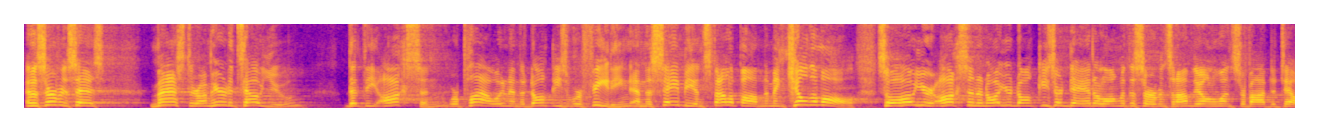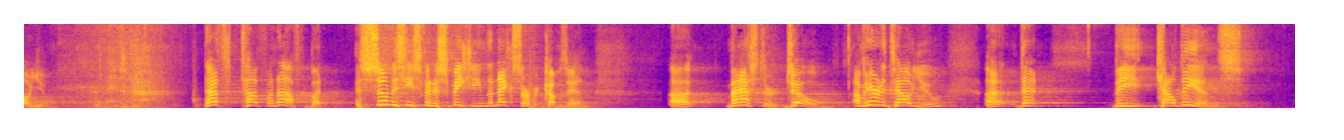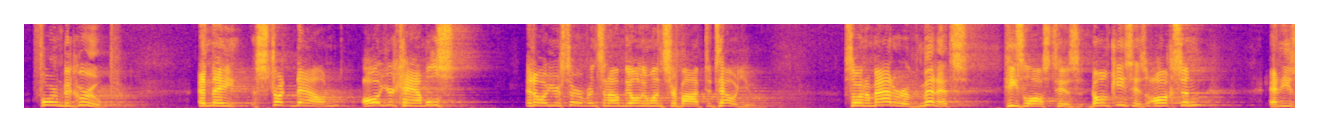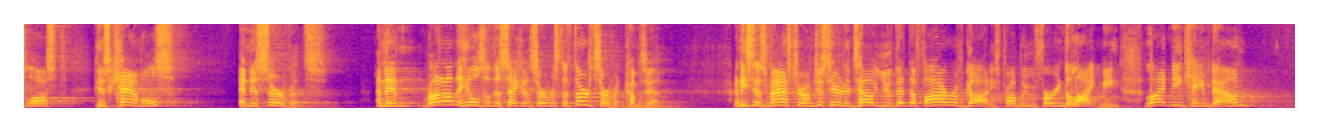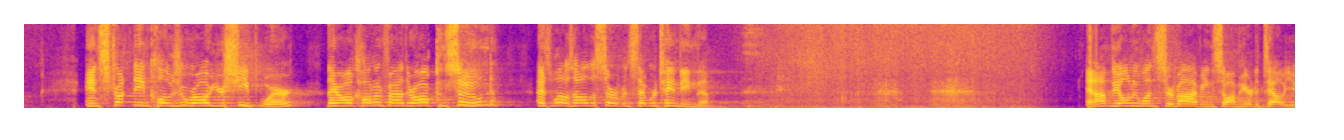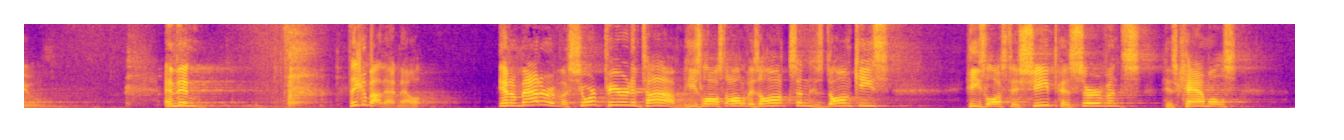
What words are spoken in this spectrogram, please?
And the servant says, Master, I'm here to tell you that the oxen were plowing and the donkeys were feeding, and the Sabeans fell upon them and killed them all. So all your oxen and all your donkeys are dead, along with the servants, and I'm the only one survived to tell you. That's tough enough, but as soon as he's finished speaking, the next servant comes in. Uh, Master, Job, I'm here to tell you uh, that the Chaldeans formed a group and they struck down all your camels and all your servants, and I'm the only one survived to tell you. So, in a matter of minutes, he's lost his donkeys, his oxen, and he's lost his camels and his servants. And then, right on the heels of the second service, the third servant comes in. And he says, Master, I'm just here to tell you that the fire of God, he's probably referring to lightning, lightning came down and struck the enclosure where all your sheep were. They're all caught on fire, they're all consumed, as well as all the servants that were tending them. And I'm the only one surviving, so I'm here to tell you. And then, think about that now. In a matter of a short period of time, he's lost all of his oxen, his donkeys, he's lost his sheep, his servants, his camels.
